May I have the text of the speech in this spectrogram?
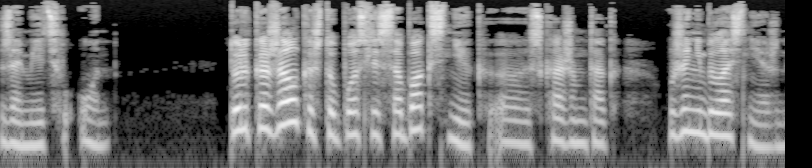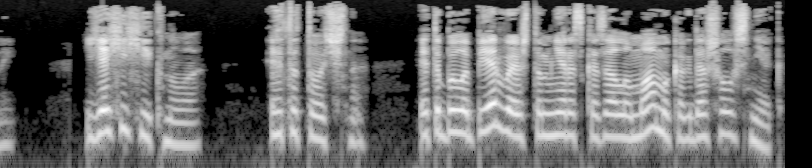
заметил он. Только жалко, что после собак снег, э, скажем так, уже не белоснежный. Я хихикнула. Это точно. Это было первое, что мне рассказала мама, когда шел снег.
